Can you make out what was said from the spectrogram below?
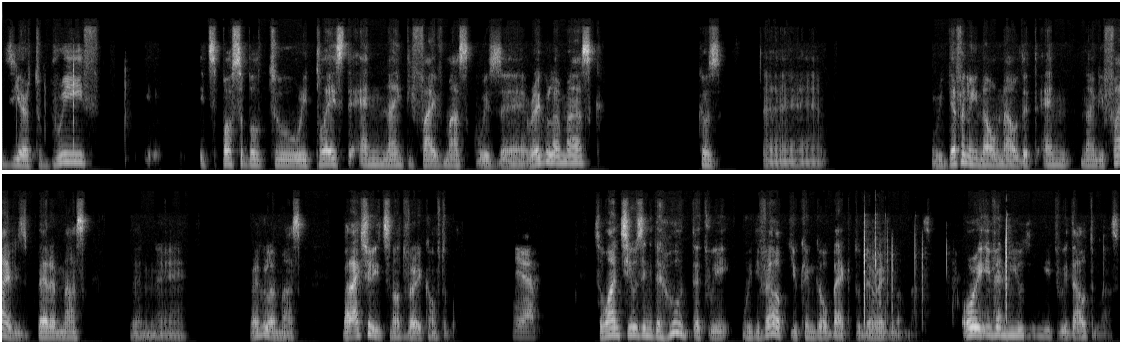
easier to breathe, it's possible to replace the N95 mask with a regular mask because uh, we definitely know now that N95 is better mask than a regular mask, but actually it's not very comfortable. Yeah. So once using the hood that we, we developed, you can go back to the regular mask or even using it without a mask.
